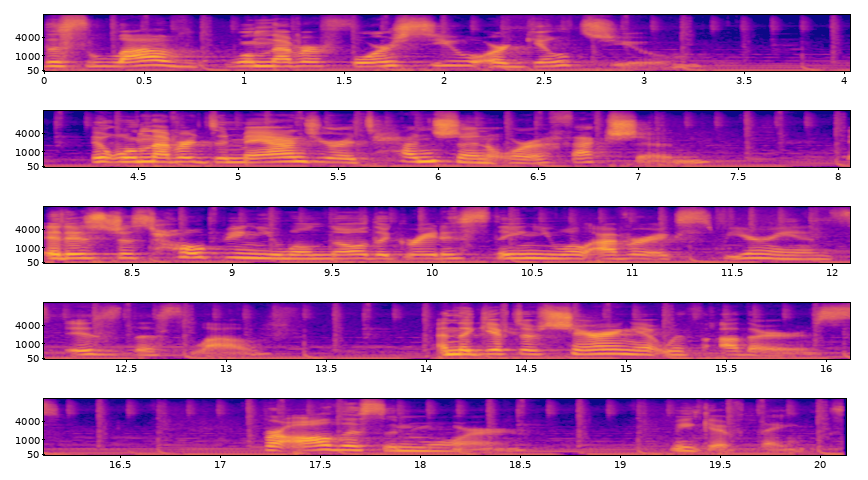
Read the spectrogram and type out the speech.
this love will never force you or guilt you. It will never demand your attention or affection. It is just hoping you will know the greatest thing you will ever experience is this love and the gift of sharing it with others. For all this and more, we give thanks.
